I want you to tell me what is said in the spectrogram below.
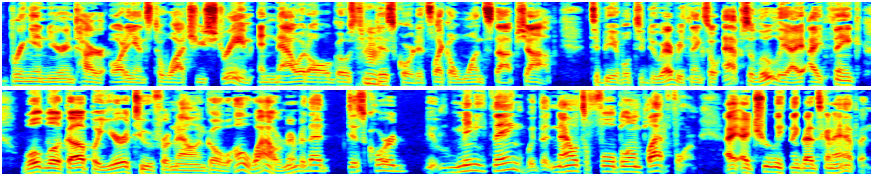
bring in your entire audience to watch you stream. And now it all goes through hmm. discord. It's like a one-stop shop to be able to do everything. So absolutely I, I think we'll look up a year or two from now and go oh wow. Remember that discord mini thing with the, now it's a full-blown platform I, I truly think that's going to happen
